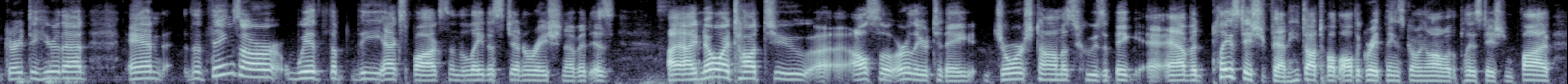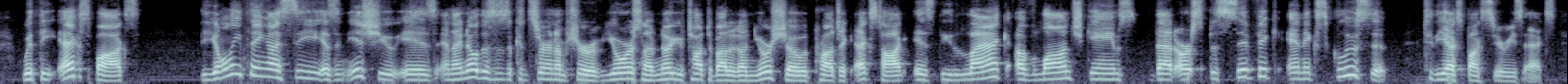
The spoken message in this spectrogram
Great to hear that. And the things are with the, the Xbox and the latest generation of it is I, I know I talked to uh, also earlier today George Thomas, who's a big avid PlayStation fan. He talked about all the great things going on with the PlayStation 5. With the Xbox, the only thing I see as an issue is, and I know this is a concern, I'm sure, of yours, and I know you've talked about it on your show with Project X Talk, is the lack of launch games that are specific and exclusive to the Xbox Series X.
